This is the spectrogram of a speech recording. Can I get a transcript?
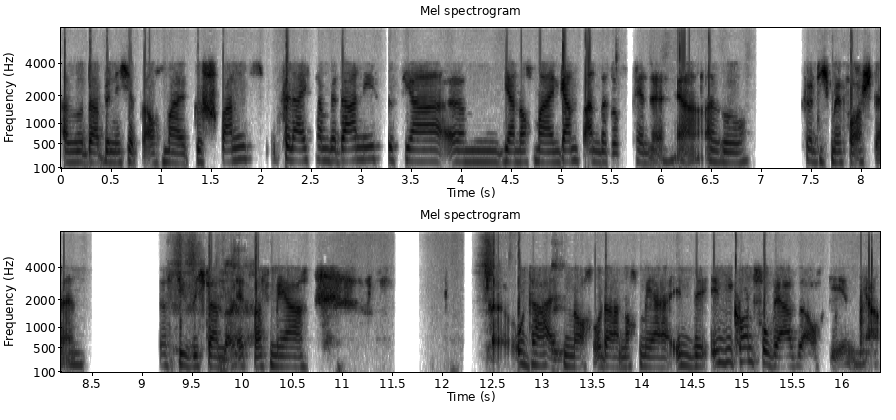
Also da bin ich jetzt auch mal gespannt. Vielleicht haben wir da nächstes Jahr ähm, ja noch mal ein ganz anderes Panel. Ja, also könnte ich mir vorstellen, dass die sich dann Vielleicht. etwas mehr äh, unterhalten noch oder noch mehr in die, in die Kontroverse auch gehen. Ja.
